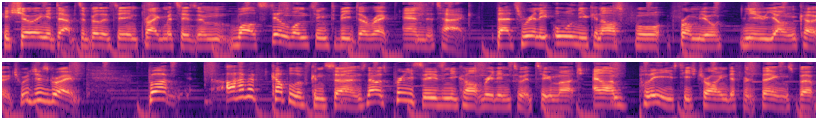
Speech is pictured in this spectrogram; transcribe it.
He's showing adaptability and pragmatism while still wanting to be direct and attack. That's really all you can ask for from your new young coach, which is great. But I have a couple of concerns. Now it's pre-season, you can't read into it too much, and I'm pleased he's trying different things, but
